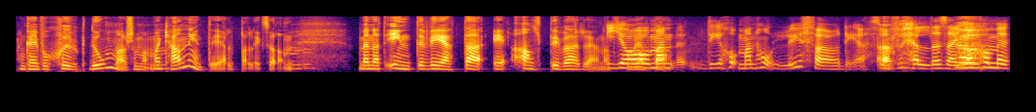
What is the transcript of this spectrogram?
Man kan ju få sjukdomar som man, man kan inte hjälpa liksom. Mm. Men att inte veta är alltid värre än att Ja, veta. man, det, man håller ju för det som Ja. förälder. Så här, Ja. jag kommer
